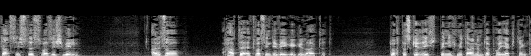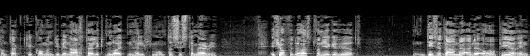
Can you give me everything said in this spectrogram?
das ist es, was ich will. Also hat er etwas in die Wege geleitet. Durch das Gericht bin ich mit einem der Projekte in Kontakt gekommen, die benachteiligten Leuten helfen, und das ist der Mary. Ich hoffe, du hast von ihr gehört. Diese Dame, eine Europäerin,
